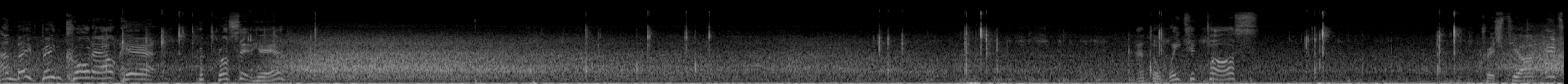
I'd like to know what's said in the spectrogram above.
And they've been caught out here. Could cross it here. And the weighted pass. Cristiano. It's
